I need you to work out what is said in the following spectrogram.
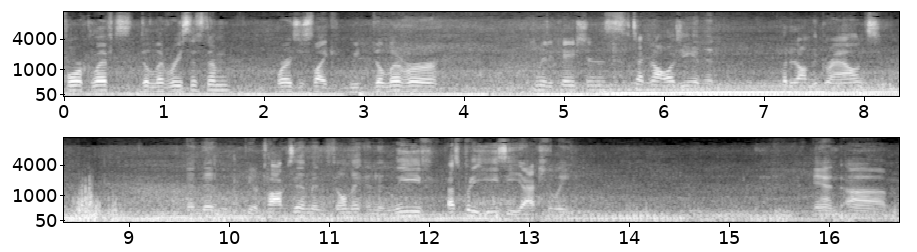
forklift delivery system where it's just like we deliver communications technology and then put it on the ground then you know talk to them and film it and then leave. That's pretty easy actually. And um,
